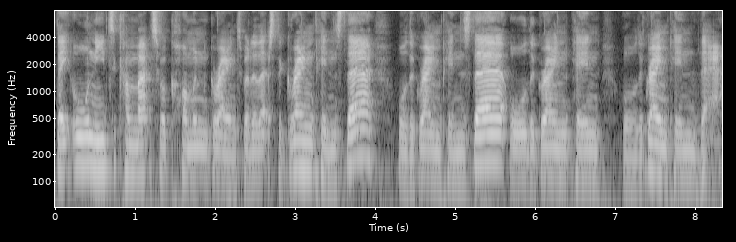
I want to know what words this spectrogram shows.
they all need to come back to a common ground, whether that's the ground pins there, or the ground pins there, or the ground pin, or the ground pin there.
